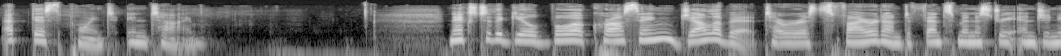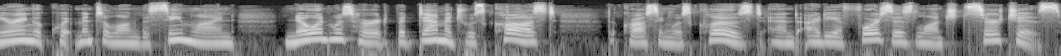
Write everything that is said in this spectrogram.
at this point in time. Next to the Gilboa crossing, Jalameh, terrorists fired on Defense Ministry engineering equipment along the seam line. No one was hurt, but damage was caused. The crossing was closed, and IDF forces launched searches.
